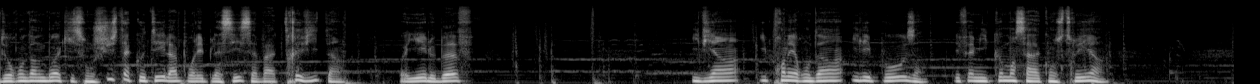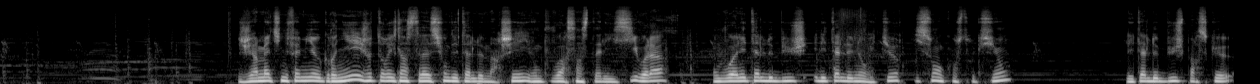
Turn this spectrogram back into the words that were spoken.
de rondins de bois qui sont juste à côté là pour les placer. Ça va très vite. Voyez, le bœuf. Il vient, il prend les rondins, il les pose. Les familles commencent à construire. Je vais remettre une famille au grenier j'autorise l'installation d'étals de marché. Ils vont pouvoir s'installer ici, voilà. On voit l'étal de bûche et l'étal de nourriture qui sont en construction. L'étal de bûche parce que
